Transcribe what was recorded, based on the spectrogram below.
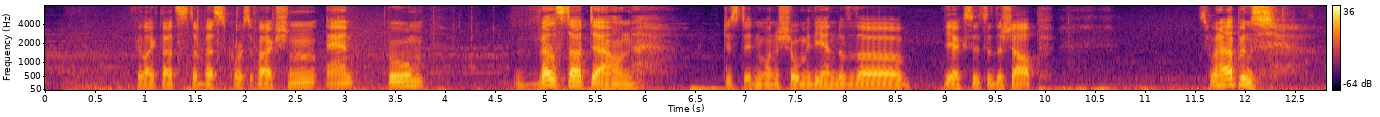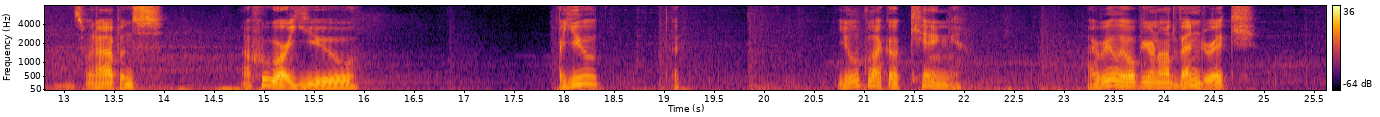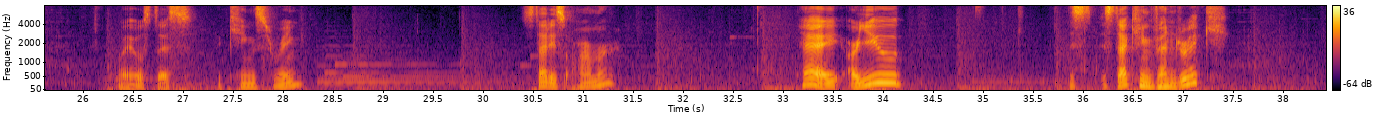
I feel like that's the best course of action. And boom. Velstadt down. Just didn't want to show me the end of the the exit to the shop. That's what happens. That's what happens. Now who are you? Are you you look like a king. I really hope you're not Vendrick. Wait, what's this? The king's ring? Is that his armor? Hey, are you... Is, is that King Vendrick?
